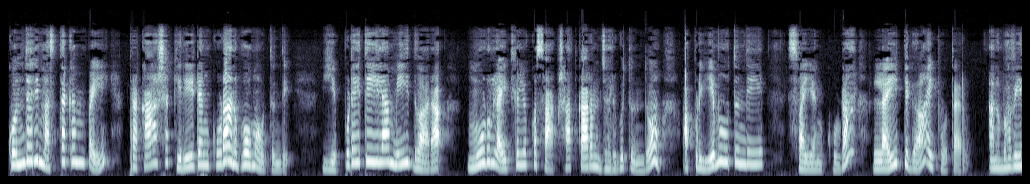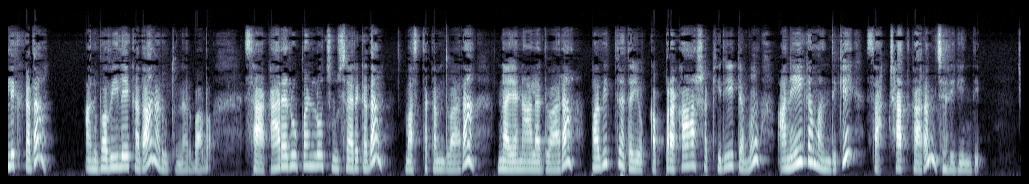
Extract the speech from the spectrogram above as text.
కొందరి మస్తకంపై ప్రకాశ కిరీటం కూడా అనుభవం అవుతుంది ఎప్పుడైతే ఇలా మీ ద్వారా మూడు లైట్ల యొక్క సాక్షాత్కారం జరుగుతుందో అప్పుడు ఏమవుతుంది? స్వయం కూడా లైట్గా అయిపోతారు. అనుభవీలే కదా? అనుభవీలే కదా అని అడుగుతున్నారు బాబా. సాకార రూపంలో చూశారు కదా? మస్తకం ద్వారా నయనాల ద్వారా పవిత్రత యొక్క ప్రకాశ కిరీటము అనేక మందికి సాక్షాత్కారం జరిగింది.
